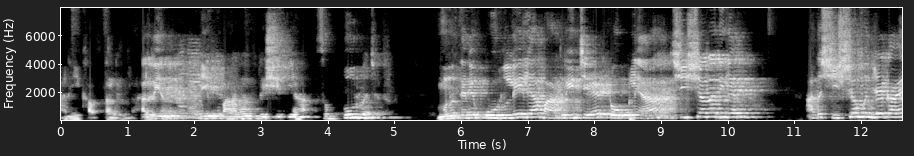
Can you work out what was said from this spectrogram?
आणि एक हप्ता ठेवला. अर्धिया हे बारा प्रेषित या संपूर्ण जगात. म्हणून त्याने उरलेल्या भाकरीचे टोपल्या शिष्याला दिल्या. आता शिष्य म्हणजे काय?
